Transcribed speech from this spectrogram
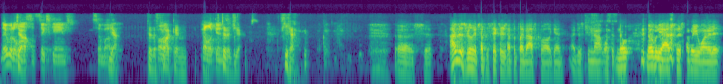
they would have Joe. lost in six games. Somebody. Yeah. to the fucking Pelicans. to the Jazz. Yeah, Oh shit. I'm just really upset the Sixers have to play basketball again. I just do not want to. No, nobody asked for this. Nobody wanted it.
